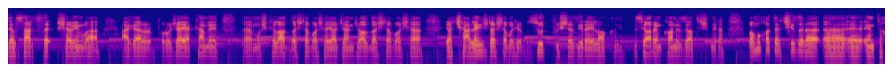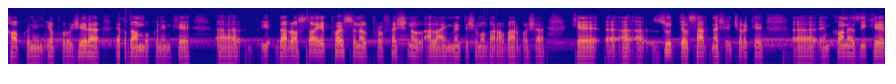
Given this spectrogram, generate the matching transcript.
دلسرد شویم و اگر پروژه یک کم مشکلات داشته باشه یا جنجال داشته باشه یا چالش داشته باشه زود پشت را ایلا کنیم. بسیار امکان زیادش میره. و مو خاطر چیز را انتخاب کنین یا پروژه را اقدام بکنین که در راستای personal professional alignment شما برابر باشه که زود دلسرد نشین. چرا که امکان از که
